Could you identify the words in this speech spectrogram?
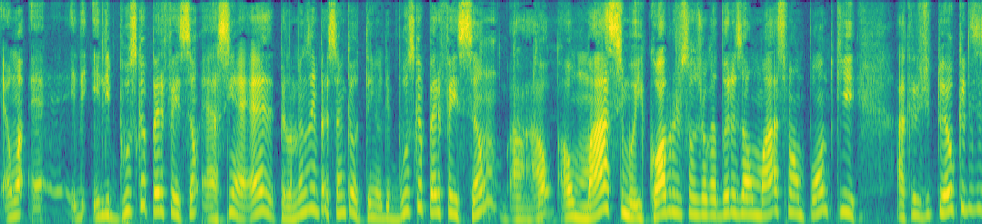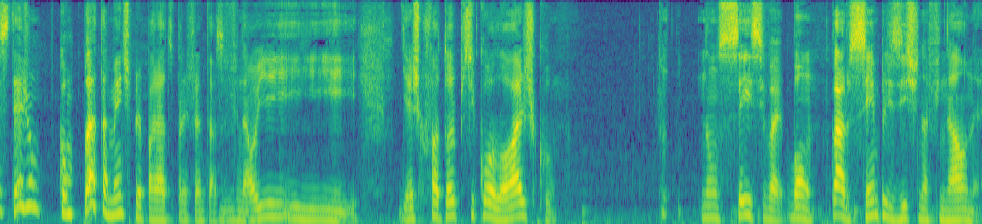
é uma, é- ele, ele busca a perfeição, é assim, é, é pelo menos a impressão que eu tenho, ele busca a perfeição a- ao, ao máximo e cobra os seus jogadores ao máximo, a um ponto que acredito eu que eles estejam completamente preparados para enfrentar essa final. E, e, e acho que o fator psicológico, não sei se vai. Bom, claro, sempre existe na final, né?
